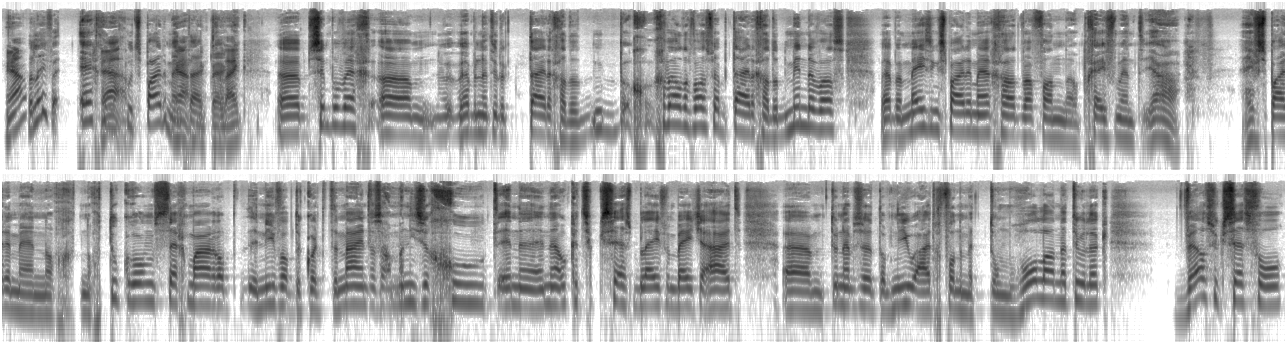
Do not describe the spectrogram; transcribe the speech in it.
Ja? We leven echt in een goed Spider-Man ja, tijdperk. Uh, simpelweg, um, we, we, hebben natuurlijk tijden gehad dat het geweldig was. We hebben tijden gehad dat het minder was. We hebben Amazing Spider-Man gehad, waarvan op een gegeven moment, ja heeft Spider-Man nog, nog toekomst, zeg maar, op, in ieder geval op de korte termijn. Het was allemaal niet zo goed en, uh, en ook het succes bleef een beetje uit. Um, toen hebben ze het opnieuw uitgevonden met Tom Holland natuurlijk. Wel succesvol,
